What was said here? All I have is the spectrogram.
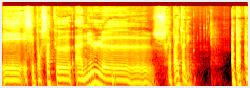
et, et c'est pour ça que un nul, euh, je serais pas étonné. Après, euh,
